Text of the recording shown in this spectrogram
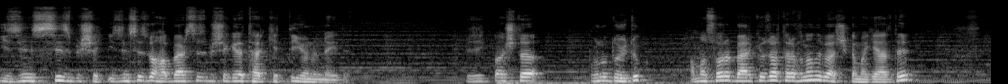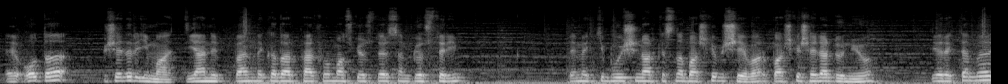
izinsiz bir şey, izinsiz ve habersiz bir şekilde terk ettiği yönündeydi. Biz ilk başta bunu duyduk ama sonra Berke Özer tarafından da bir açıklama geldi. E, o da bir şeyleri ima etti. Yani ben ne kadar performans gösterirsem göstereyim. Demek ki bu işin arkasında başka bir şey var. Başka şeyler dönüyor. Diyerekten ve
